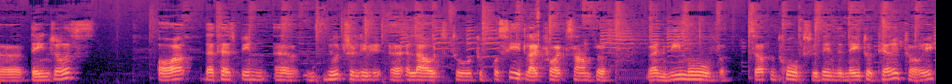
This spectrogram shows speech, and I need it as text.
uh dangerous or that has been uh, mutually uh, allowed to, to proceed. Like, for example, when we move certain troops within the NATO territory.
